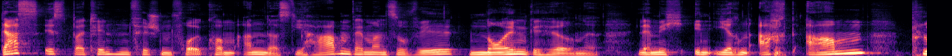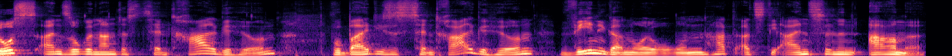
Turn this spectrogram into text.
Das ist bei Tintenfischen vollkommen anders. Die haben, wenn man so will, neun Gehirne, nämlich in ihren acht Armen plus ein sogenanntes Zentralgehirn, wobei dieses Zentralgehirn weniger Neuronen hat als die einzelnen Arme.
